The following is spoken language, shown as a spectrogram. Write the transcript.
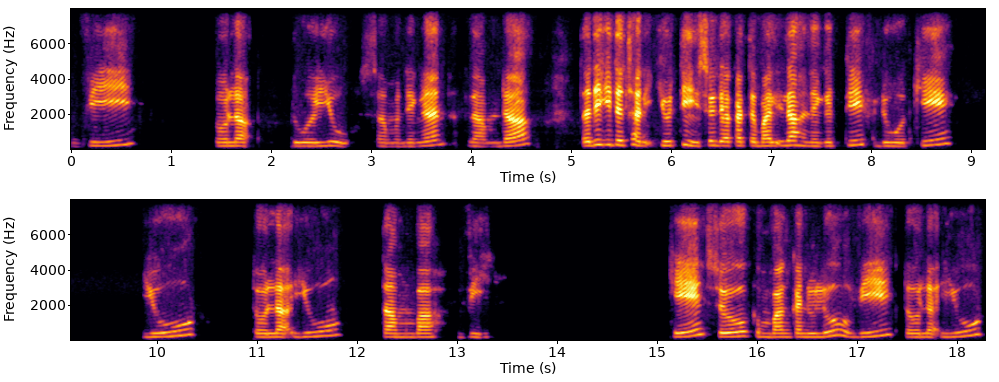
V tolak 2U sama dengan lambda. Tadi kita cari QT. So dia akan terbaliklah negatif 2K U tolak U tambah V. Okay, so kembangkan dulu V tolak U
